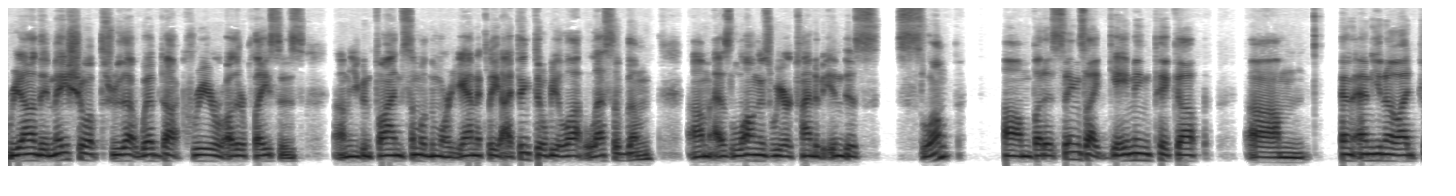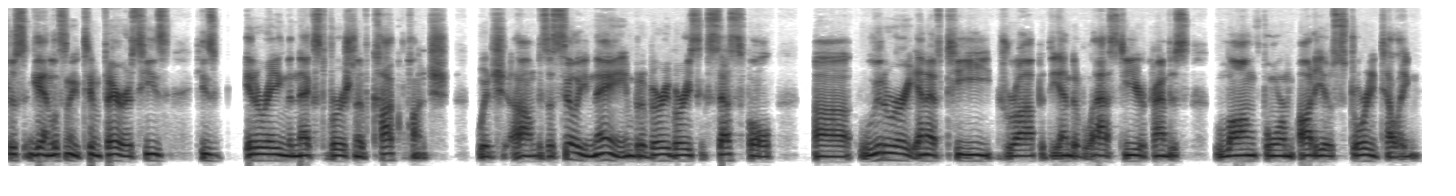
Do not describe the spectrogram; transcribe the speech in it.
Rihanna, they may show up through that web.career or other places. Um, you can find some of them organically. I think there'll be a lot less of them um, as long as we are kind of in this slump. Um, but as things like gaming pick up, um, and and you know, I just again listening to Tim Ferriss, he's he's iterating the next version of Cockpunch, which um, is a silly name, but a very very successful uh, literary NFT drop at the end of last year, kind of this long form audio storytelling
